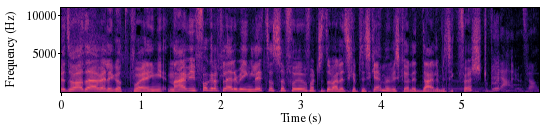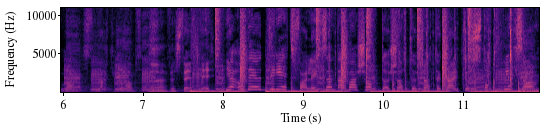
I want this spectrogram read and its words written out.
vet du hva, det er veldig godt poeng. Nei, Vi får gratulere Bing litt, og så får vi fortsette å være litt skeptiske, men vi skal ha litt deilig musikk først. Hvor er hun fra? Namsen? Det er ikke noe Namsen. Ja, og det er jo dritfarlig, ikke sant? Jeg bare shotter og shotter og shotter, klarer ikke å stoppe, liksom.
